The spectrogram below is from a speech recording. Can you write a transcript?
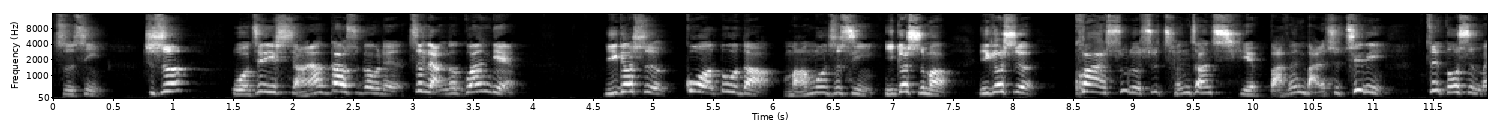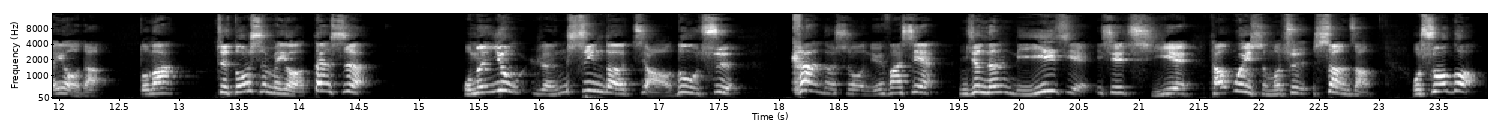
自信。其实我这里想要告诉各位的这两个观点，一个是过度的盲目自信，一个是什么？一个是快速的去成长企业，百分百的去确定，这都是没有的，懂吗？这都是没有，但是。我们用人性的角度去看的时候，你会发现，你就能理解一些企业它为什么去上涨。我说过，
